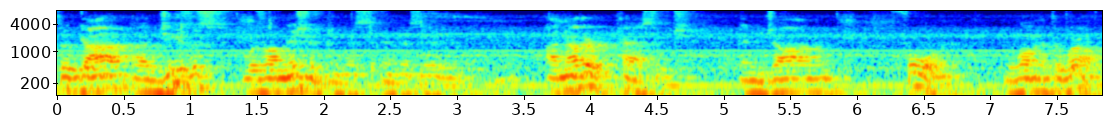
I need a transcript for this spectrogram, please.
So God, uh, Jesus was omniscient in this in this area. Another passage in John 4, the woman at the well.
